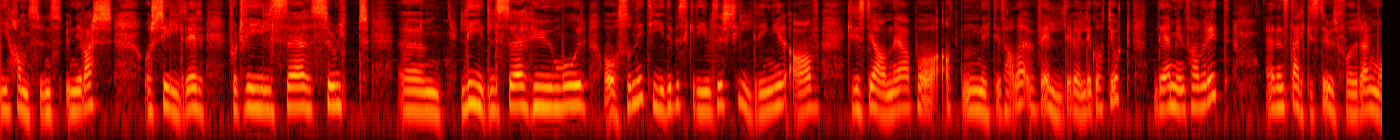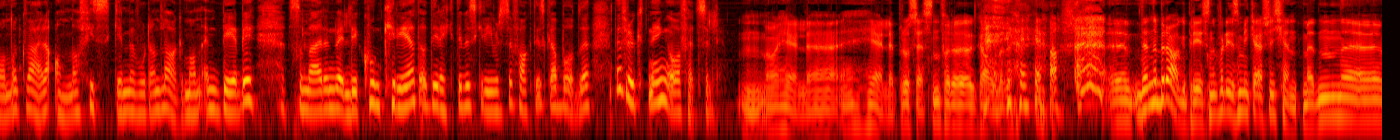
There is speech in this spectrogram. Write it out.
i Hamsuns univers og skildrer fortvilelse, sult, um, lidelse, humor og også nitide beskrivelser, skildringer av Kristiania på 1890-tallet. Veldig, veldig godt gjort. Det er min favoritt. Den sterkeste utfordringen utfordreren må nok være Anna Fiske med 'Hvordan lager man en baby', som er en veldig konkret og direkte beskrivelse faktisk av både befruktning og fødsel. Mm, og hele, hele, prosessen, for å kalle det det. ja. Eh, denne Brageprisen, for de som ikke er så kjent med den, eh,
